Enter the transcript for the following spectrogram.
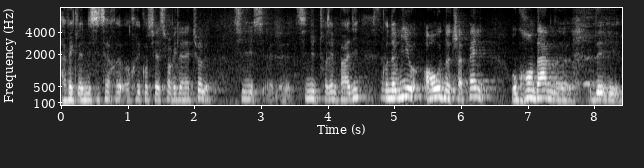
avec la nécessaire réconciliation avec la nature, le signe du troisième paradis, qu'on a mis en haut de notre chapelle aux grandes dames euh, des,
